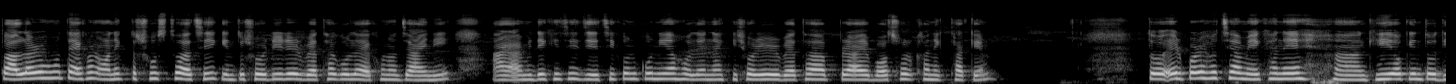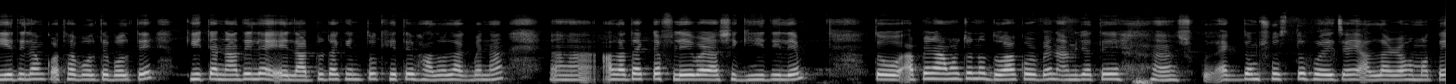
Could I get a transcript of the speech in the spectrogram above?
তো আল্লাহর রহমতে এখন অনেকটা সুস্থ আছি, কিন্তু শরীরের ব্যথাগুলো এখনও যায়নি। আর আমি দেখেছি যে চিকুনকুনিয়া হলে নাকি শরীরের ব্যথা প্রায় বছর খানিক থাকে। তো এরপরে হচ্ছে আমি এখানে ঘিও কিন্তু দিয়ে দিলাম কথা বলতে বলতে। ঘিটা না দিলে এই লাড্ডুটা কিন্তু খেতে ভালো লাগবে না। আলাদা একটা ফ্লেভার আসে ঘি দিলে। তো আপনারা আমার জন্য দোয়া করবেন আমি যাতে একদম সুস্থ হয়ে যাই আল্লাহর রহমতে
